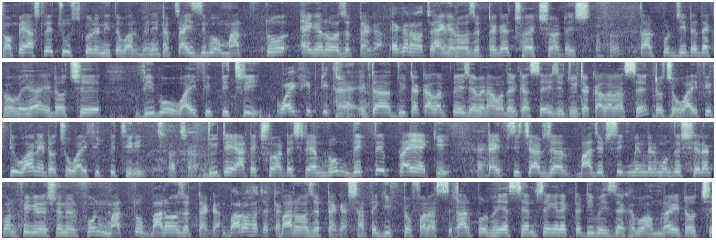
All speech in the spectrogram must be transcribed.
শপে আসলে চুজ করে নিতে পারবেন। এটা প্রাইস দিব মাত্র এগারো হাজার টাকা। এগারো হাজার এগারো হাজার টাকায় ছয় একশো আঠাশ। তারপর যেটা দেখাবো ভাইয়া এটা হচ্ছে Vivo Y fifty three Y fifty হ্যাঁ এটা দুইটা কালার পেয়ে যাবেন আমাদের কাছে। এই যে দুইটা কালার আছে। এটা হচ্ছে ওয়াই ফিফটি ওয়ান এটা হচ্ছে ওয়াই ফিফটি থ্রি আচ্ছা। দুইটাই আট একশো আঠাশ র্যাম রুম দেখতে প্রায় একই। টাইপ সি চার্জার বাজেট সেগমেন্টের মধ্যে সেরা কনফিগারেশনের ফোন মাত্র বারো হাজার টাকা। বারো হাজার টাকা। বারো হাজার টাকা। সাথে গিফট অফার আছে। তারপর ভাইয়া স্যামসাং এর একটা ডিভাইস দেখাবো আমরা। এটা হচ্ছে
